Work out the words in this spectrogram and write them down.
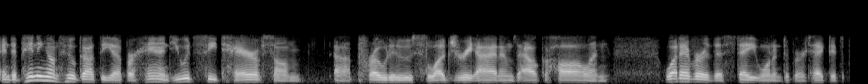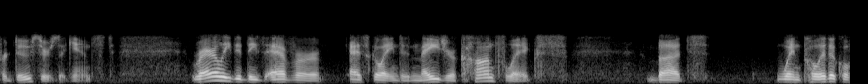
And depending on who got the upper hand, you would see tariffs on uh, produce, luxury items, alcohol, and whatever the state wanted to protect its producers against. Rarely did these ever escalate into major conflicts, but when political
